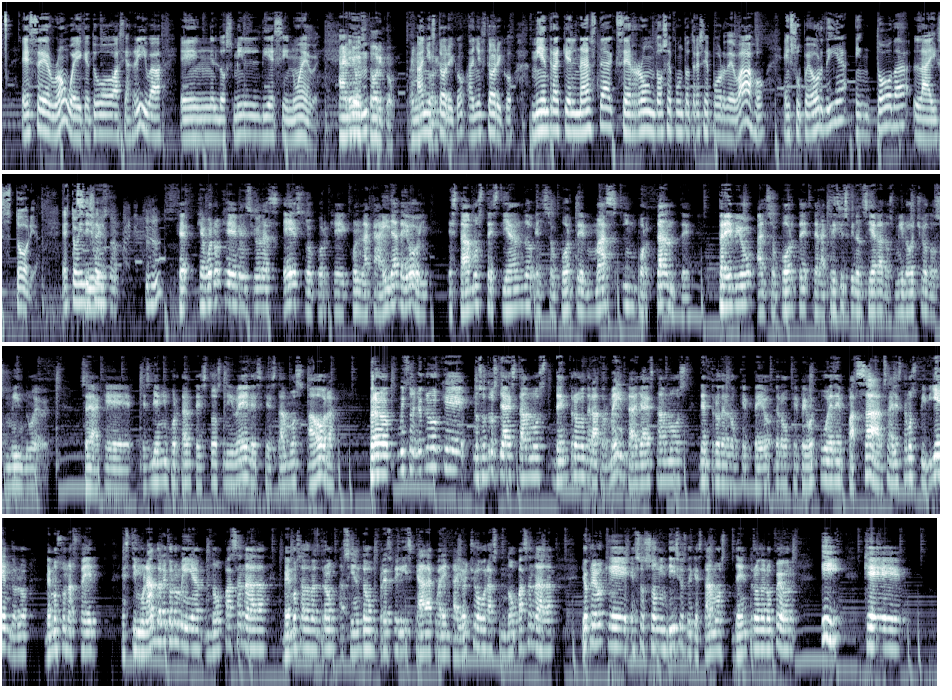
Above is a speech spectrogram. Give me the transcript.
ese runway que tuvo hacia arriba en el 2019. Año Em, histórico. Año histórico, año histórico. Mientras que el Nasdaq cerró un 12.13 por debajo en su peor día en toda la historia. Estos Sí, índices... Winston, Ujú. Qué, qué bueno que mencionas eso, porque con la caída de hoy estamos testeando el soporte más importante previo al soporte de la crisis financiera 2008-2009. O sea que es bien importante estos niveles que estamos ahora. Pero, Winston, yo creo que nosotros ya estamos dentro de la tormenta, ya estamos dentro de lo que peor, de lo que peor puede pasar, o sea, ya estamos viviéndolo. Vemos una Fed estimulando la economía, no pasa nada. Vemos a Donald Trump haciendo un press release cada 48 horas, no pasa nada. Yo creo que esos son indicios de que estamos dentro de lo peor y que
